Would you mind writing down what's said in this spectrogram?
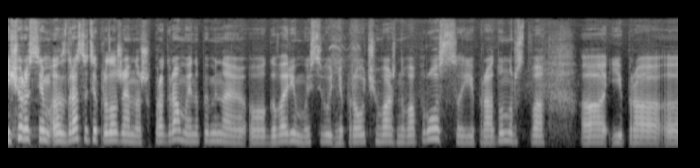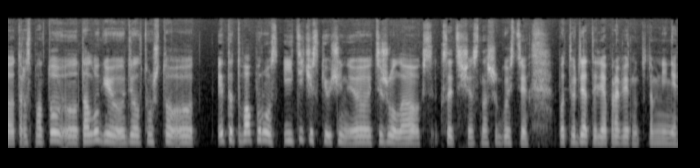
Еще раз всем э, здравствуйте. Продолжаем нашу программу. Я напоминаю, э, говорим мы сегодня про очень важный вопрос и про донорство, э, и про трансплантологию. Дело в том, что этот вопрос этически очень э, тяжелый. А, кстати, сейчас наши гости подтвердят или опровергнут это мнение.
